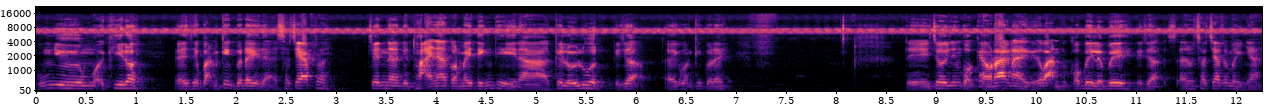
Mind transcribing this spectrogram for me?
cũng như mọi khi thôi. Đấy, thì bạn kích vào đây để sao chép thôi. Trên ờ, điện thoại nha, còn máy tính thì là kết nối luôn, được chưa? Đây, các bạn kích vào đây. Thì chơi những quả kèo rác này thì các bạn phải có BLB được chưa? Sao chép cho mình nha.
